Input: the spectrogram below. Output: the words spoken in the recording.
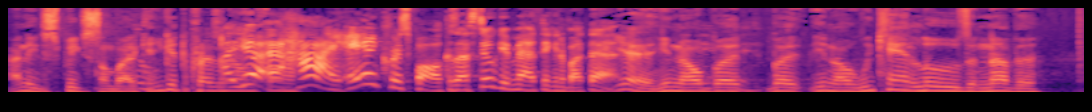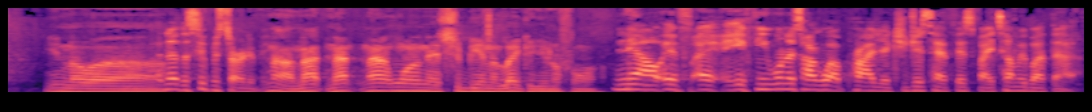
I need to speak to somebody. Can you get the Uh, president? on yeah, the uh, hi, and Chris Paul, because I still get mad thinking about that. Yeah, you know, but but you know, we can't lose another. You know, uh, Another superstar to be. no, not not not one that should be in a Laker uniform. Now, if uh, if you want to talk about projects, you just had Fist Fight. Tell me about that.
